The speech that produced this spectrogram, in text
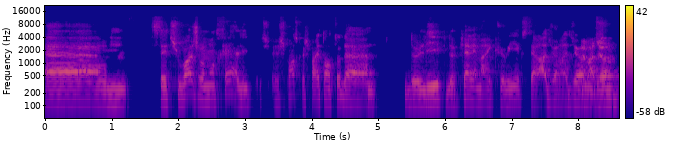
Euh, c'est, tu vois, je remonterai à l'IP. Je pense que je parlais tantôt de, de l'IP, de Pierre et Marie Curie, etc., du radium. Le radium.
